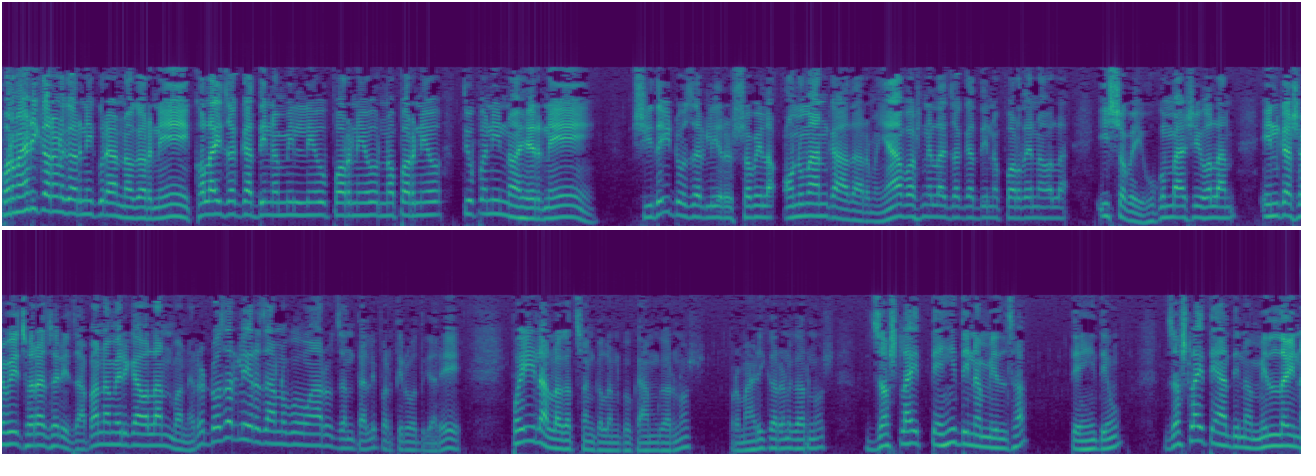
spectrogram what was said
प्रमाणीकरण गर्ने कुरा नगर्ने कलाई जग्गा दिन मिल्ने हो पर्ने हो नपर्ने हो त्यो पनि नहेर्ने। सिधै डोजर लिएर सबैलाई अनुमानका आधारमा यहाँ बस्नेलाई जग्गा दिन पर्दैन होला। यी सबै हुकुमवासी होलान् यिनका सबै छोराछोरी जापान अमेरिका होलान् भनेर डोजर लिएर जानुभयो उहाँहरू जनताले प्रतिरोध गरे। पहिला लगत संकलनको काम गर्नुहोस् प्रमाणीकरण गर्नुहोस् जसलाई त्यही दिन मिल्छ त्यही दिउँ। जसलाई त्यहाँ दिन मिल्दैन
